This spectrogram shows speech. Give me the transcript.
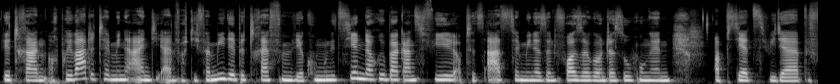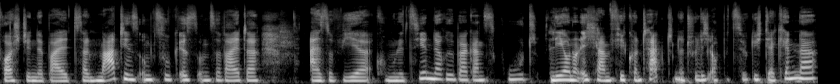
Wir tragen auch private Termine ein, die einfach die Familie betreffen. Wir kommunizieren darüber ganz viel, ob es jetzt Arzttermine sind, Vorsorgeuntersuchungen, ob es jetzt wieder bevorstehende bald St. Martins Umzug ist und so weiter. Also wir kommunizieren darüber ganz gut. Leon und ich haben viel Kontakt, natürlich auch bezüglich der Kinder,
